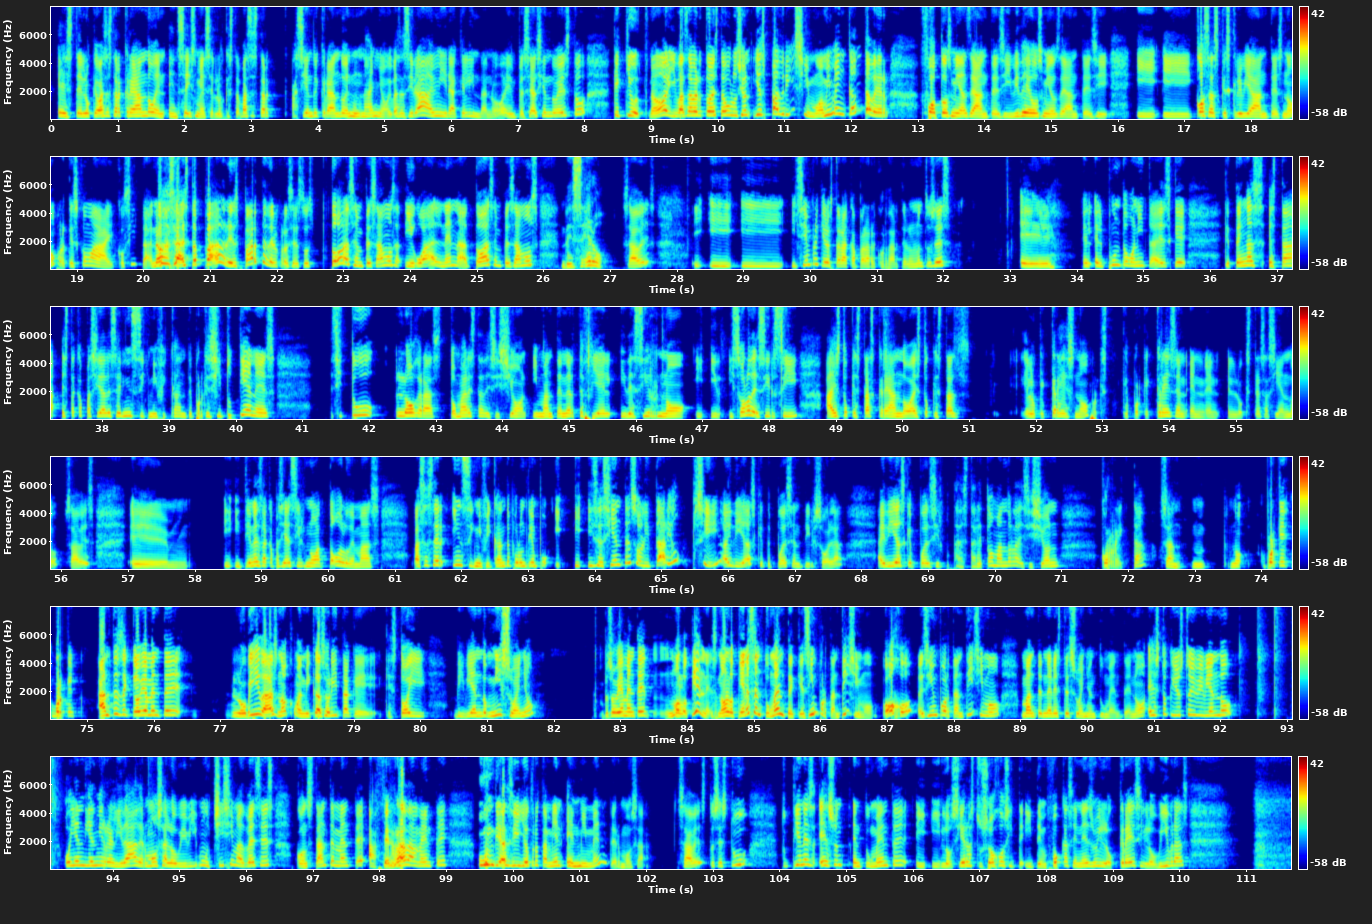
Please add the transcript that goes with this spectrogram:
este, lo que vas a estar creando en, en seis meses, lo que vas a estar haciendo y creando en un año y vas a decir, ay, mira, qué linda, ¿no? Empecé haciendo esto, qué cute, ¿no? Y vas a ver toda esta evolución y es padrísimo. A mí me encanta ver fotos mías de antes y videos míos de antes y, y, cosas que escribía antes, ¿no? Porque es como, ay, cosita, ¿no? O sea, está padre, es parte del proceso. Todas empezamos igual, nena, todas empezamos de cero, ¿sabes? Y, y, y siempre quiero estar acá para recordártelo, ¿no? Entonces, eh, el, el, punto bonita es que, que tengas esta, esta capacidad de ser insignificante, porque si tú tienes, si tú logras tomar esta decisión y mantenerte fiel y decir no y, y, solo decir sí a esto que estás creando, a esto que estás, en lo que crees, ¿no? Porque, que porque crees en, en, en, lo que estés haciendo, ¿sabes? Em, y, y, tienes la capacidad de decir no a todo lo demás. Vas a ser insignificante por un tiempo y, y se siente solitario. Sí, hay días que te puedes sentir sola. Hay días que puedes decir, puta, estaré tomando la decisión correcta. O sea, no, porque, porque antes de que obviamente lo vivas, ¿no? Como en mi caso ahorita, que, que estoy viviendo mi sueño, pues obviamente no lo tienes, ¿no? Lo tienes en tu mente, que es importantísimo. Ojo, es importantísimo mantener este sueño en tu mente, ¿no? Esto que yo estoy viviendo hoy en día es mi realidad, hermosa, lo viví muchísimas veces, constantemente, aferradamente, un día sí y otro también en mi mente, hermosa, ¿sabes? Entonces tú, tú tienes eso en, tu mente y, lo cierras tus ojos y te, y te enfocas en eso y lo crees y lo vibras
